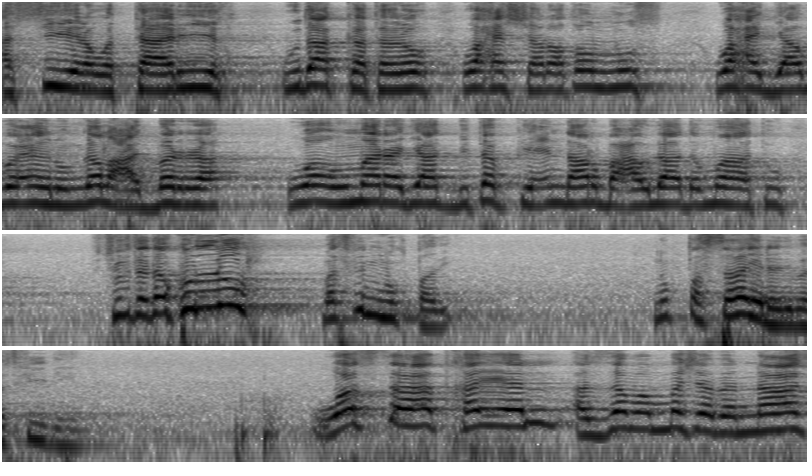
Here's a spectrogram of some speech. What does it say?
السيرة والتاريخ وذاك قتله واحد شرطوه النص واحد جابوا عينه انقلعت برا ومرة جات بتبكي عندها أربع أولاد وماتوا شفت ده كله؟ بس في النقطة دي. النقطة الصغيرة دي بس في دي. هنا وسا تخيل الزمن مشى بالناس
